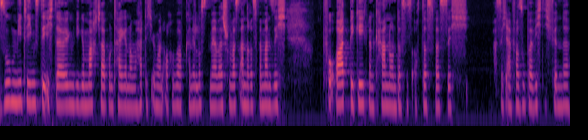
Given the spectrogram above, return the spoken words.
Zoom-Meetings, die ich da irgendwie gemacht habe und teilgenommen, hatte ich irgendwann auch überhaupt keine Lust mehr, weil es schon was anderes, wenn man sich vor Ort begegnen kann. Und das ist auch das, was ich, was ich einfach super wichtig finde.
